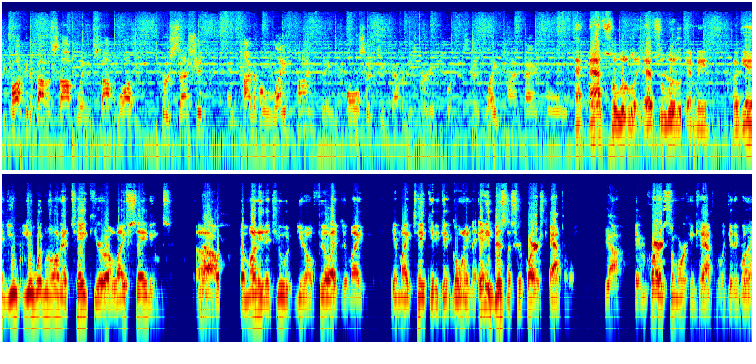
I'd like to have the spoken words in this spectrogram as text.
you're talking about a stop win and stop loss per session, and kind of a lifetime thing. Also too, Kevin is very important, isn't it? Lifetime bankroll. A- Absolutely, absolutely. I mean, again, you you wouldn't want to take your uh, life savings, uh, No. the money that you would, you know, feel like you might it might take you to get going. Any business requires capital. Yeah. It requires some working capital to get it going.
